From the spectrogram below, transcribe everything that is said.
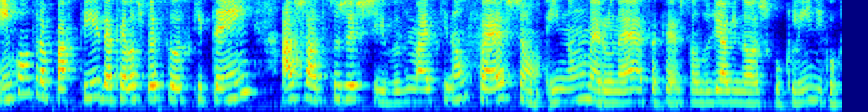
Em contrapartida, aquelas pessoas que têm achados sugestivos, mas que não fecham em número né, essa questão do diagnóstico clínico,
